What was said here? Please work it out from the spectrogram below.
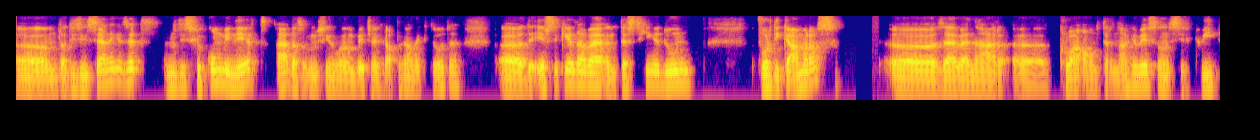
Um, dat is in scène gezet en dat is gecombineerd. Ah, dat is misschien wel een beetje een grappige anekdote. Uh, de eerste keer dat wij een test gingen doen voor die camera's, uh, zijn wij naar uh, Croix-en-Ternat geweest, een circuit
